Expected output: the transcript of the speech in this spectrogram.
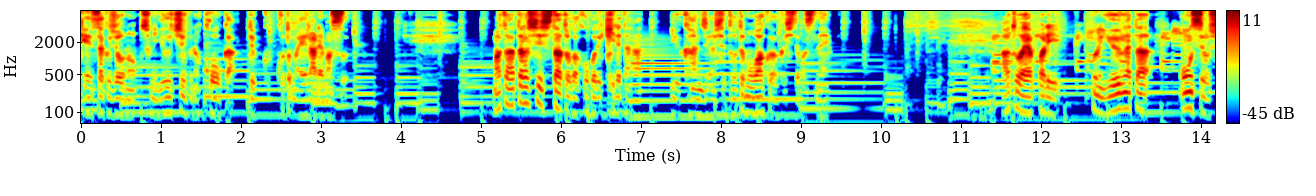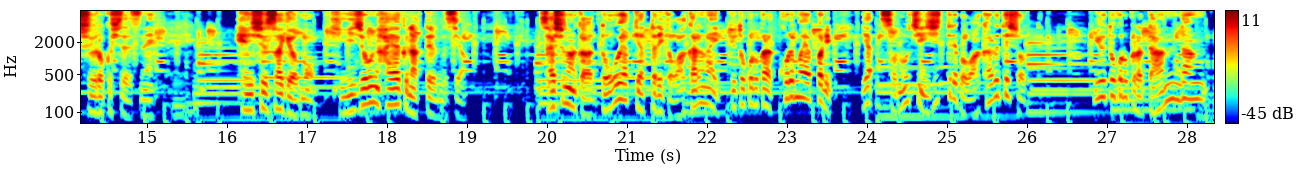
検索上のその YouTube の効果ということも得られます。また新しいスタートがここで切れたなっていう感じがしてとてもワクワクしてますね。あとはやっぱりこの夕方音声を収録してですね、編集作業も非常に早くなってるんですよ。最初なんかどうやってやったらいいかわからないっていうところからこれもやっぱりいやそのうちいじってればわかるでしょっていうところからだんだん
